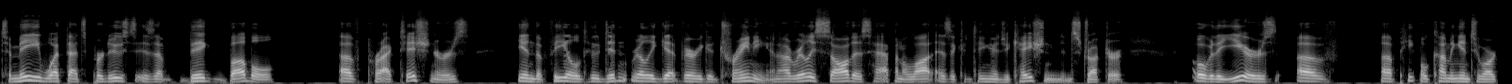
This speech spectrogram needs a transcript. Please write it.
to me, what that's produced is a big bubble of practitioners in the field who didn't really get very good training. And I really saw this happen a lot as a continuing education instructor over the years of uh, people coming into our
